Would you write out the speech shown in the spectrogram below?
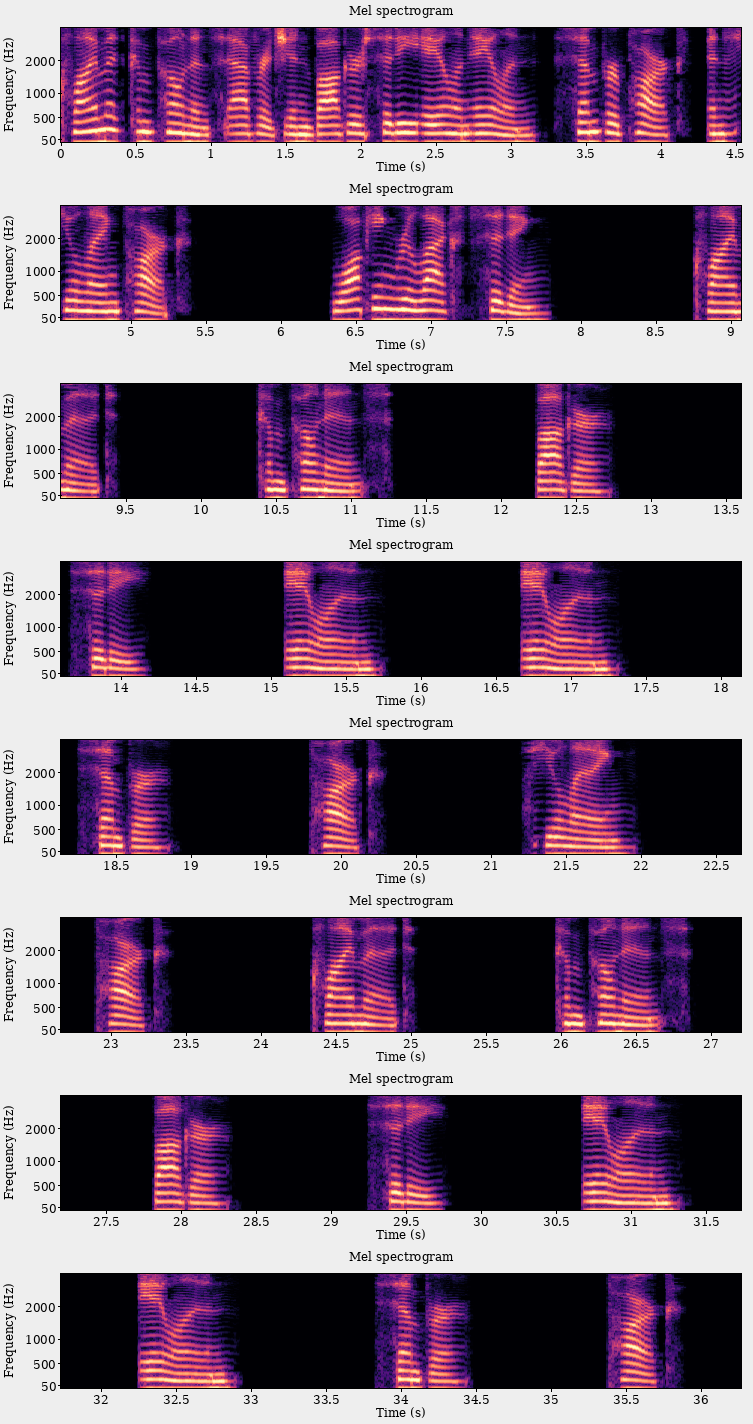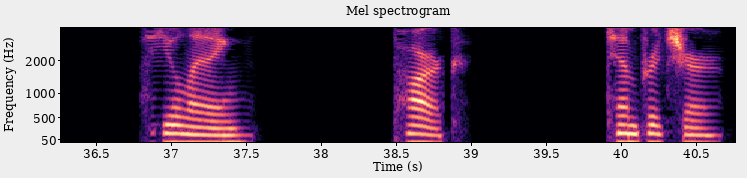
Climate components average in Bogor City Alun Alun, Sempur Park, and Heulang Park. Walking relaxed sitting. Climate Components Bogor City Alun Alun Sempur Park Heulang. Park Climate Components Bogor City Alun. Alun. Sempur. Park. Heulang. Park. Temperature.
